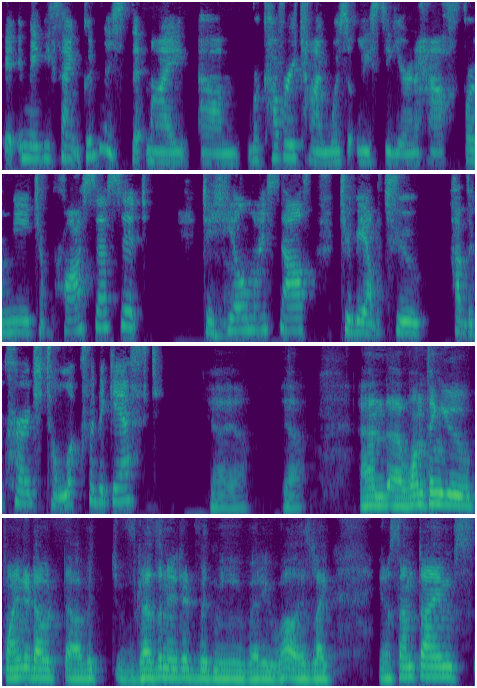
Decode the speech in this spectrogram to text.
It, maybe thank goodness that my um, recovery time was at least a year and a half for me to process it, to yeah. heal myself, to be able to have the courage to look for the gift. Yeah, yeah, yeah. And uh, one thing you pointed out, uh, which resonated with me very well, is like, you know, sometimes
